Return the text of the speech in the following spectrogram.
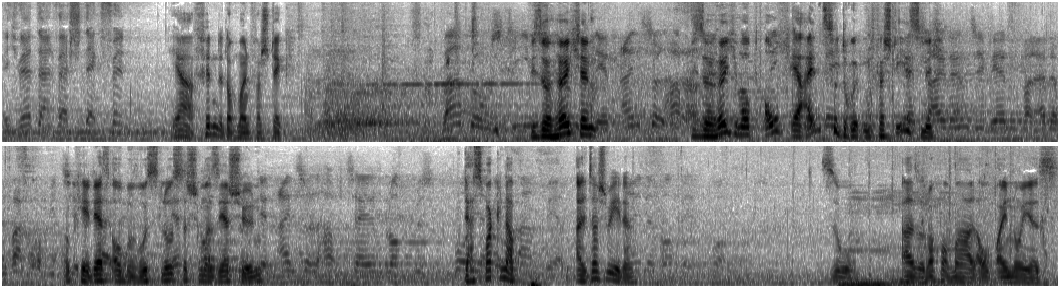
Ich werde dein Versteck finden. Ja, finde doch mein Versteck. Wieso höre ich denn- Wieso höre ich überhaupt auf, R1 zu drücken? Ich verstehe es nicht. Okay, der ist auch bewusstlos, das ist schon mal sehr schön. Das war knapp. Alter Schwede. So, also noch einmal auf ein neues.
